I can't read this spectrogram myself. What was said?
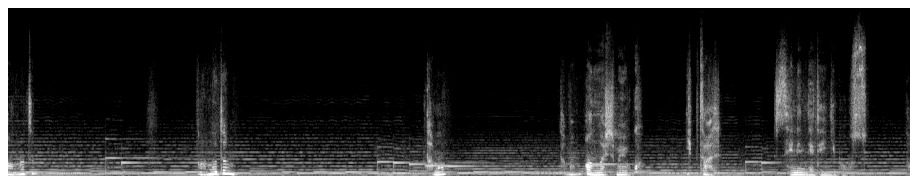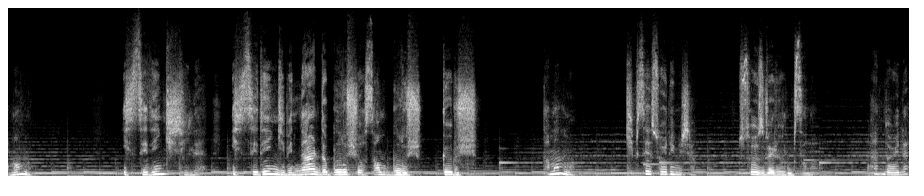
Anladım. Anladım. Tamam. Tamam anlaşma yok. İptal. Senin dediğin gibi olsun. Tamam mı? İstediğin kişiyle istediğin gibi nerede buluşuyorsan buluş, görüş. Tamam mı? Kimseye söylemeyeceğim. Söz veriyorum sana. Ben de öyle.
